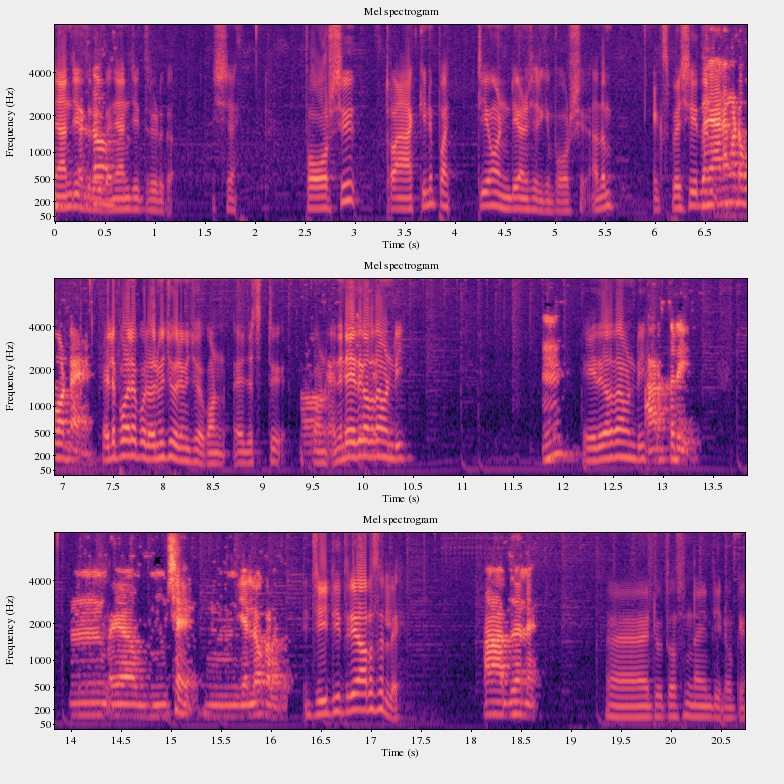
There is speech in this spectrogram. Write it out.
ഞാൻ- ജി ത്രീ എടുക്കാം ഞാൻ ജി ത്രീ എടുക്കാം. പക്ഷേ പോർഷ് ട്രാക്കിന് പറ്റിയ വണ്ടിയാണ് ശരിക്കും പോർഷ് അതും എക്സ്പെഷ്യലി ചെയ്ത അല്ല പോലെ പോലെ ഒരുമിച്ച് ഒരുമിച്ച് ജസ്റ്റ് എന്നിട്ട് ഏത് കളറാ വണ്ടി? ഏത് കളറാ വണ്ടി? Three yellow colour G T three R S അല്ലേ? ടൂ തൗസൻഡ് നയന്റീൻ ഓക്കെ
